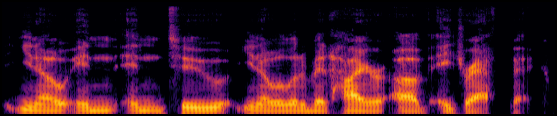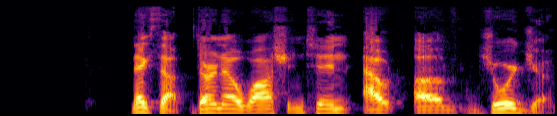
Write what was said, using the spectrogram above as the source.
you know, in into you know a little bit higher of a draft pick. Next up, Darnell Washington out of Georgia.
